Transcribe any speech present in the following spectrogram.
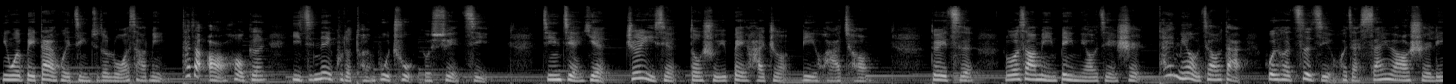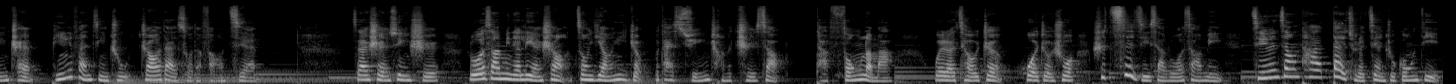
因为被带回警局的罗小敏，她的耳后根以及内裤的臀部处有血迹，经检验，这一些都属于被害者李华琼。对此，罗小敏并没有解释，她也没有交代为何自己会在三月二十日凌晨频繁进出招待所的房间。在审讯时，罗小敏的脸上总洋溢着不太寻常的嗤笑。他疯了吗？为了求证，或者说是刺激一下罗小敏，警员将他带去了建筑工地，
